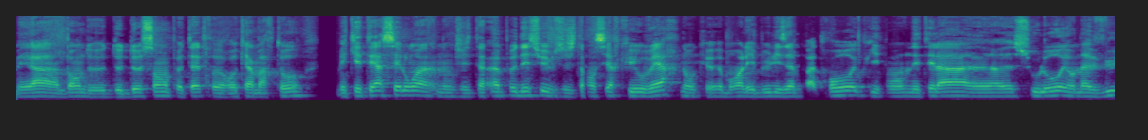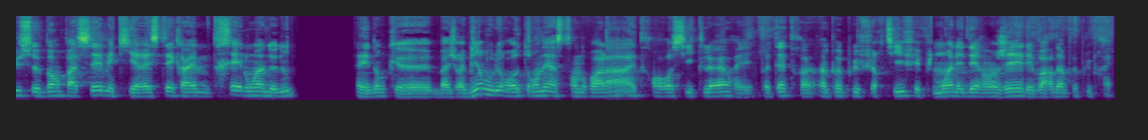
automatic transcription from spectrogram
mais là, un banc de, 200 peut-être requins marteaux, mais qui était assez loin. Donc j'étais un peu déçu. J'étais en circuit ouvert, donc euh, bon, les bulles ils aiment pas trop. Et puis on était là euh, sous l'eau et on a vu ce banc passer, mais qui est resté quand même très loin de nous. Et donc, euh, bah, j'aurais bien voulu retourner à cet endroit-là, être en recycleur et peut-être un peu plus furtif et puis moins les déranger et les voir d'un peu plus près.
